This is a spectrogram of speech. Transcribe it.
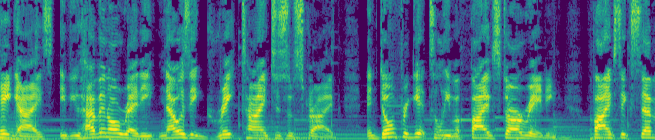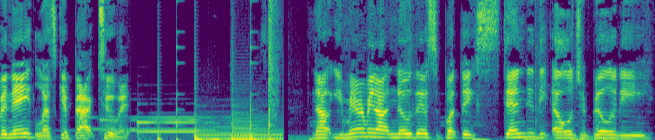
Hey guys, if you haven't already, now is a great time to subscribe. And don't forget to leave a five star rating. 5678, let's get back to it. Now, you may or may not know this, but they extended the eligibility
